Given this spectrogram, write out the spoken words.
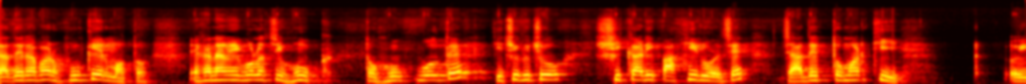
যাদের আবার হুঁকের মতো। এখানে আমি বলেছি হুঁক। তো হুঁক বলতে কিছু কিছু শিকারী পাখি রয়েছে যাদের তোমার কি? ওই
